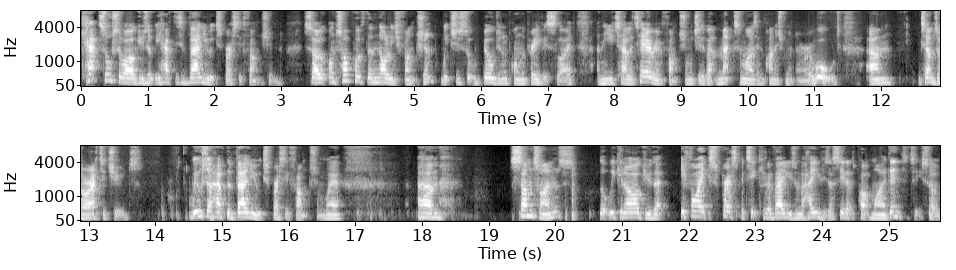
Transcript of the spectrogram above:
Katz also argues that we have this value expressive function. So, on top of the knowledge function, which is sort of building upon the previous slide, and the utilitarian function, which is about maximizing punishment and reward, um, in terms of our attitudes, we also have the value expressive function, where um, sometimes that we could argue that if I express particular values and behaviours, I see that's part of my identity. So,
